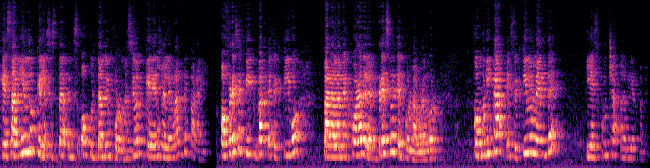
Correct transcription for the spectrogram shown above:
que sabiendo que les estás ocultando información que es relevante para ellos. Ofrece feedback efectivo para la mejora de la empresa y del colaborador. Comunica efectivamente y escucha abiertamente.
